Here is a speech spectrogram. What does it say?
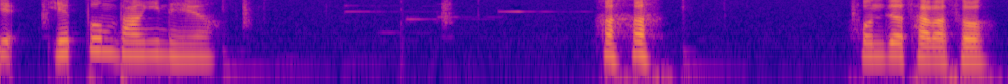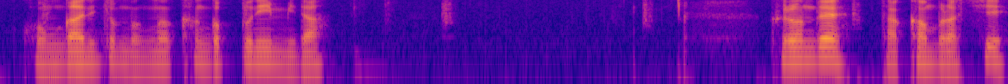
예 예쁜 방이네요. 하하 혼자 살아서 공간이 좀 넉넉한 것 뿐입니다. 그런데 다카무라 씨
